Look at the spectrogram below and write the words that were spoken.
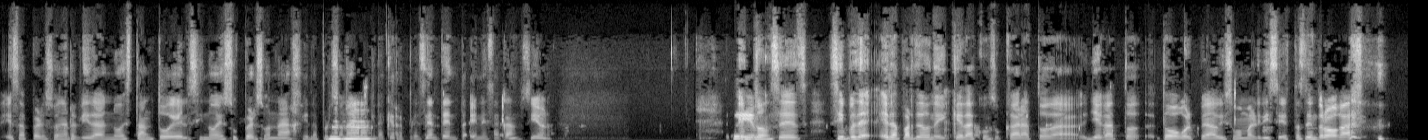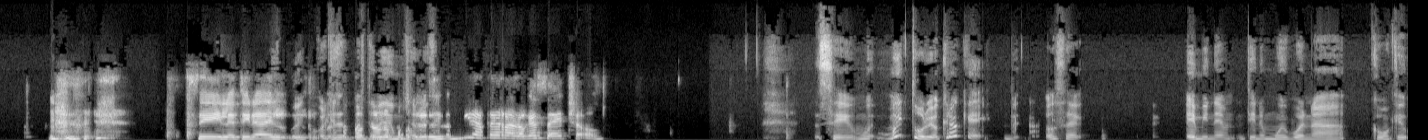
esa persona en realidad no es tanto él, sino es su personaje, la persona la que representa en, en esa canción. Sí. Entonces, sí, pues es la parte donde queda con su cara toda, llega to- todo golpeado y su mamá le dice, ¿estás en drogas? Sí, le tira el, el, el control remoto y le dice, mira perra lo que has hecho. Sí, muy, muy turbio. Creo que, o sea, Eminem tiene muy buena, como que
